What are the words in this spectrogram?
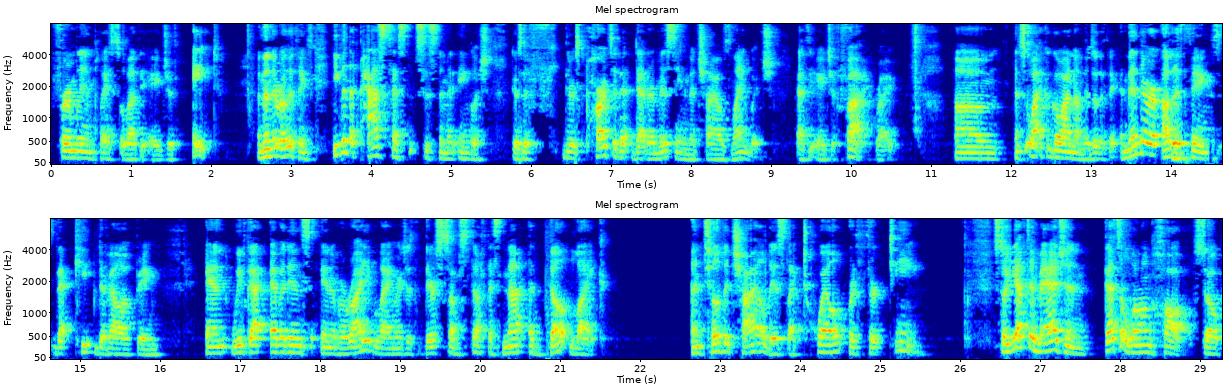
firmly in place till about the age of eight. And then there are other things. Even the past tense system in English, there's a there's parts of it that are missing in the child's language at the age of five, right? Um, and so I could go on and on. There's other things, and then there are other things that keep developing, and we've got evidence in a variety of languages that there's some stuff that's not adult-like until the child is like 12 or 13. So you have to imagine that's a long haul. So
